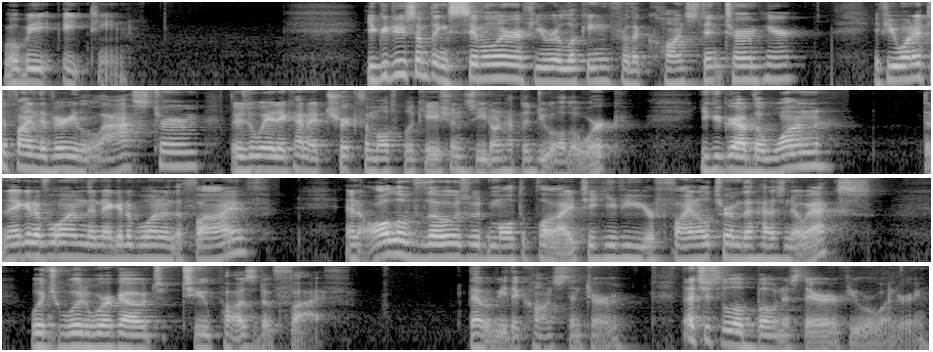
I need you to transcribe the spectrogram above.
will be 18. You could do something similar if you were looking for the constant term here. If you wanted to find the very last term, there's a way to kind of trick the multiplication so you don't have to do all the work. You could grab the 1, the negative 1, the negative 1, and the 5, and all of those would multiply to give you your final term that has no x, which would work out to positive 5. That would be the constant term. That's just a little bonus there if you were wondering.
